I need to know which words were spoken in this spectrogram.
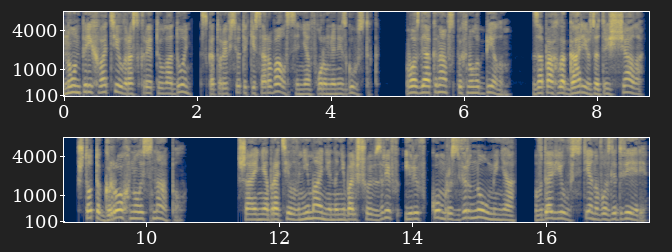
но он перехватил раскрытую ладонь, с которой все-таки сорвался неоформленный сгусток. Возле окна вспыхнуло белым, запахло гарью, затрещало. что-то грохнулось на пол. Шай не обратил внимания на небольшой взрыв и рывком развернул меня, вдавил в стену возле двери.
